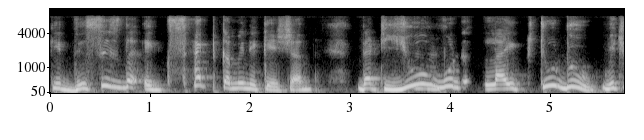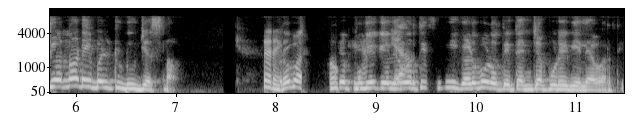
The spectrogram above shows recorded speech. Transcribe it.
की this is the exact communication that you would like to do which you are not able to do just नाव बरोबर? ते पुढे गेल्यावरती सगळी गडबड होते त्यांच्या पुढे गेल्यावरती.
